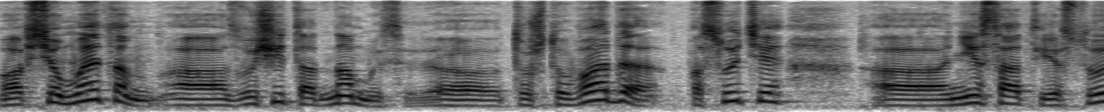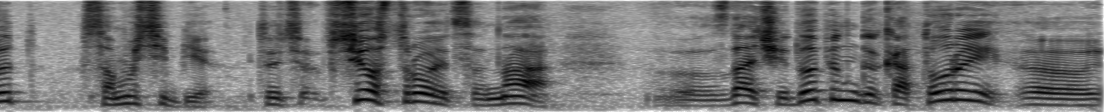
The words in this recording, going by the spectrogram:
во всем этом звучит одна мысль. То, что ВАДА, по сути, не соответствует саму себе. То есть все строится на э, сдаче допинга, который э,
